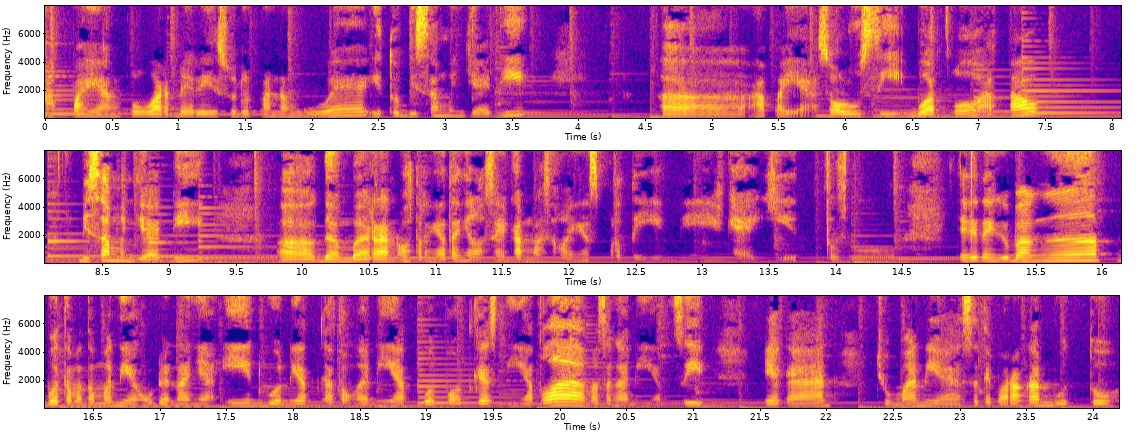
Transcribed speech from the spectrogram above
apa yang keluar dari sudut pandang gue itu bisa menjadi uh, apa ya solusi buat lo atau bisa menjadi uh, gambaran oh ternyata menyelesaikan masalahnya seperti ini. Kayak gitu. Jadi thank you banget buat teman-teman yang udah nanyain gue niat atau nggak niat buat podcast? Niat lah masa nggak niat sih? Ya kan? Cuman ya setiap orang kan butuh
